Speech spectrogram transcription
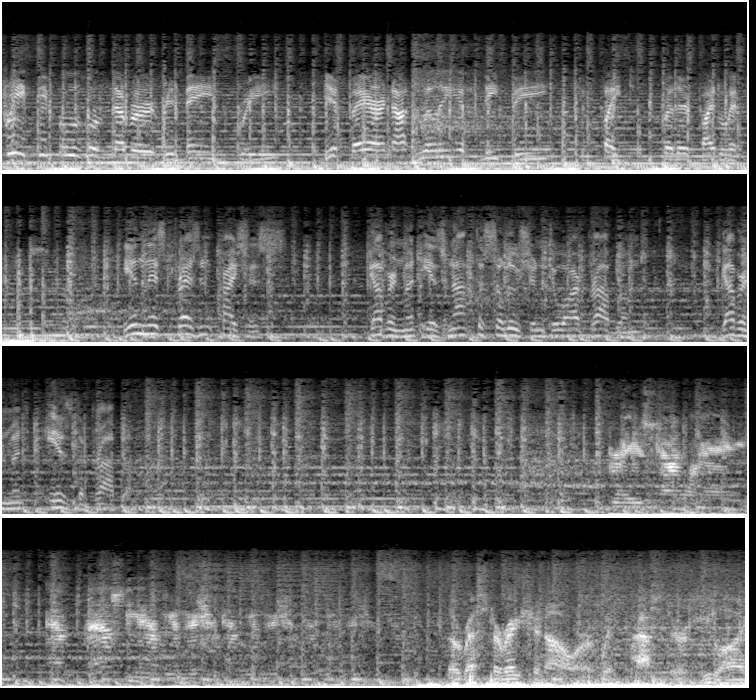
Free people will never remain free if they are not willing, if need be, to fight for their vital interests. In this present crisis, Government is not the solution to our problems. Government is the problem. Praise Yahweh and pass the ammunition, ammunition, ammunition. The Restoration Hour with Pastor Eli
